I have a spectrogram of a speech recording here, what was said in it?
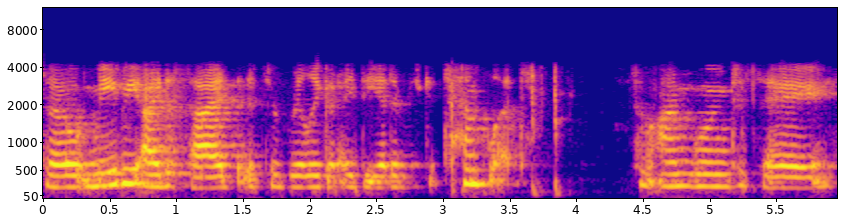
So maybe I decide that it's a really good idea to make a template. So I'm going to say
